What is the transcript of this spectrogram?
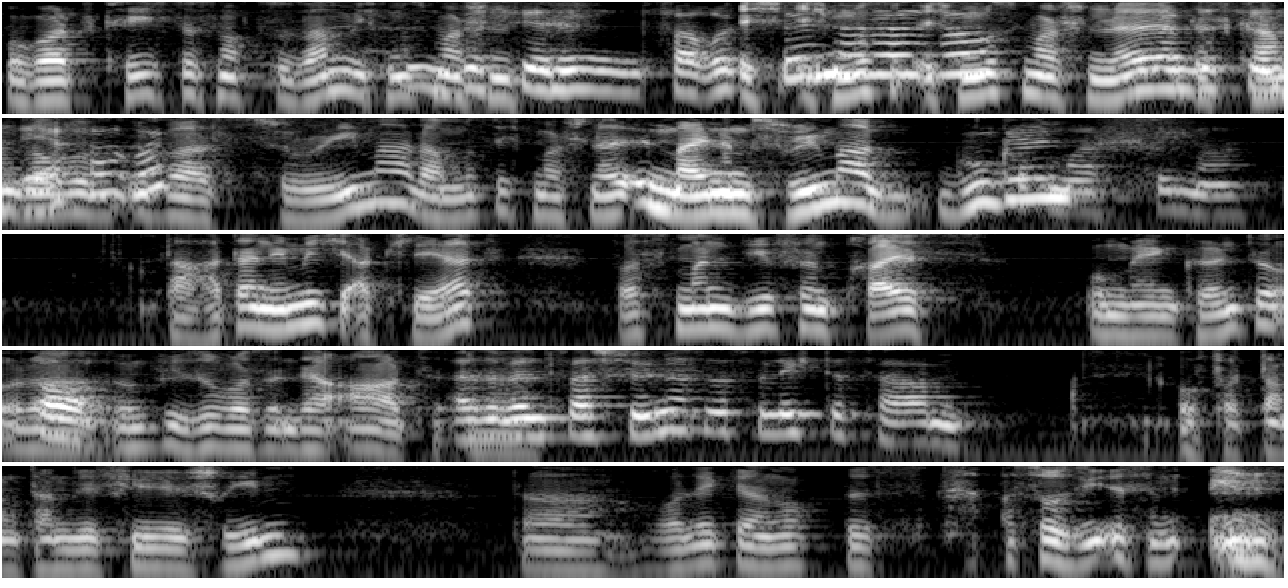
oh Gott, kriege ich das noch zusammen? Ich muss ein mal schnell, bisschen verrückt ich, ich, muss, oder ich so? muss mal schnell, ein das kam so verrückt? über Streamer, da muss ich mal schnell in meinem Streamer googeln. Da hat er nämlich erklärt, was man dir für einen Preis umhängen könnte oder Oh. irgendwie sowas in der Art. Also Äh, wenn es was Schönes ist, will ich das haben. Oh verdammt, haben wir viel geschrieben. Da rolle ich ja noch bis. Achso, sie ist ein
